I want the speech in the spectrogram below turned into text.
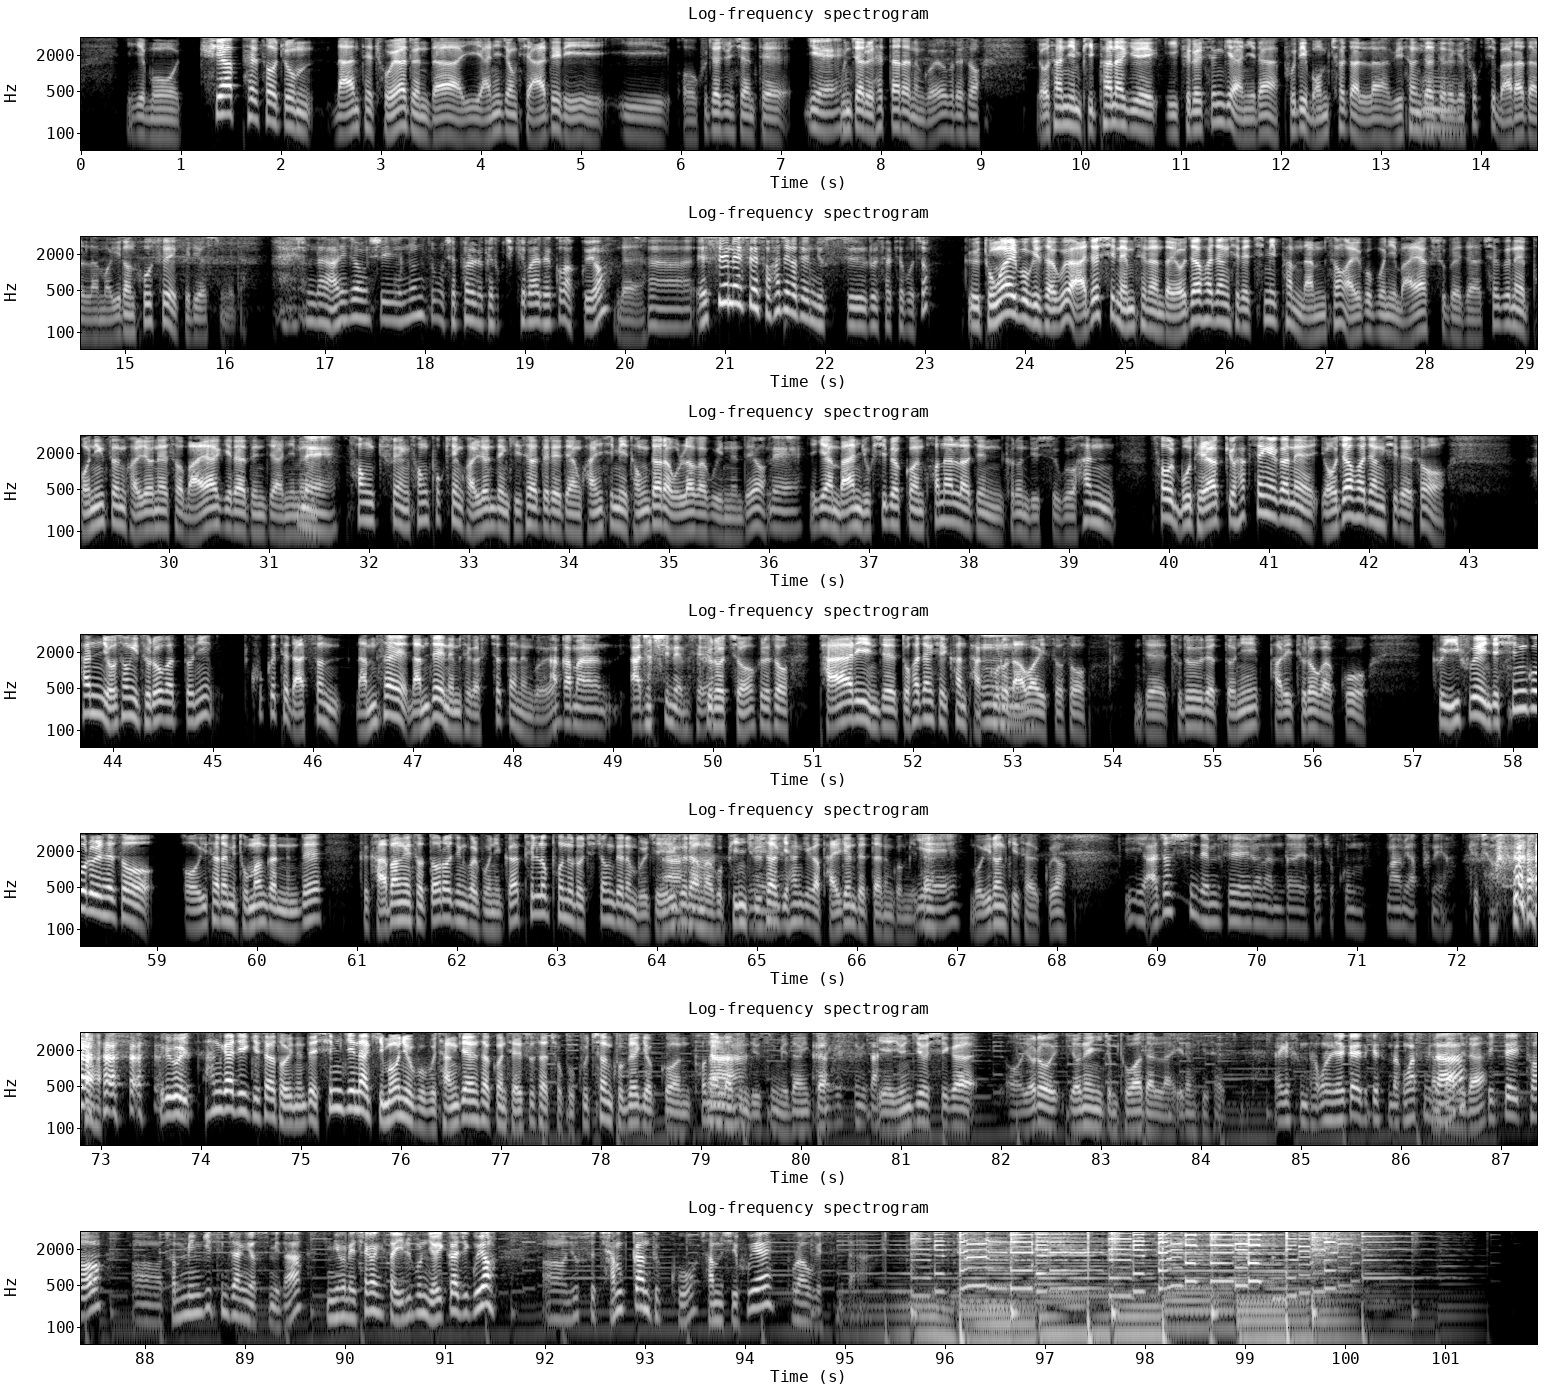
이게 뭐 취합해서 좀 나한테 줘야 된다. 이 안희정 씨 아들이 이 어, 구자준 씨한테 예. 문자를 했다라는 거예요. 그래서 여사님 비판하기 위해 이 글을 쓴 게 아니라 부디 멈춰달라 위선자들에게 음. 속지 말아달라 뭐 이런 호소의 글이었습니다. 알겠습니다. 안희정 씨는 또 재판을 계속 지켜봐야 될 것 같고요. 네. 자, SNS에서 화제가 된 뉴스를 살펴보죠. 그 동아일보 기사고요. 아저씨 냄새 난다. 여자 화장실에 침입한 남성 알고 보니 마약 수배자. 최근에 버닝썬 관련해서 마약이라든지 아니면 네. 성추행, 성폭행 관련된 기사들에 대한 관심이 덩달아 올라가고 있는데요. 네. 이게 한 만 60여 건 퍼날라진 그런 뉴스고 한 서울 모 대학교 학생회관의 여자 화장실에서 한 여성이 들어갔더니 코끝에 낯선 남사의 남자의 냄새가 스쳤다는 거예요. 아까 말한 아저씨 냄새. 그렇죠. 그래서 발이 이제 또 화장실 칸 밖으로 음. 나와 있어서 이제 두드렸더니 발이 들어갔고 그 이후에 이제 신고를 해서 어, 이 사람이 도망갔는데 그 가방에서 떨어진 걸 보니까 필로폰으로 추정되는 물질 1g하고 빈 주사기 예. 한 개가 발견됐다는 겁니다. 예. 뭐 이런 기사였고요. 이 아저씨 냄새가 난다 해서 조금 마음이 아프네요. 그렇죠. 그리고 한 가지 기사가 더 있는데 심진아 김원유 부부 장재현 사건 재수사 촉구 9,900여 건 퍼날라진 아, 뉴스입니다. 그러니까 알겠습니다. 예, 윤지호 씨가 어, 여러 연예인이 좀 도와달라 이런 기사였습니다. 알겠습니다. 오늘 여기까지 듣겠습니다. 고맙습니다. 감사합니다. 빅데이터 어, 전민기 팀장이었습니다. 김경래 최강기사 1분 여기까지고요. 어, 뉴스 잠깐 듣고 잠시 후에 돌아오겠습니다.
